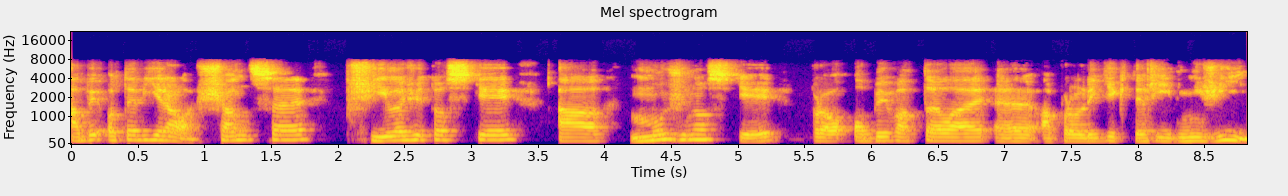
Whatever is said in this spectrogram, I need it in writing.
aby otevírala šance, příležitosti a možnosti pro obyvatele eh, a pro lidi, kteří v ní žijí.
